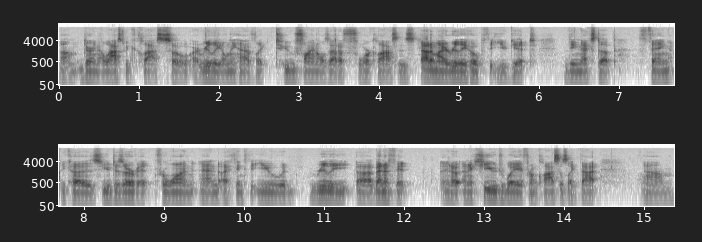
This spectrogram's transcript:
um, during the last week of class, so I really only have like two finals out of four classes. Adam, I really hope that you get the next up thing because you deserve it for one, and I think that you would really uh, benefit you know, in a huge way from classes like that. Um,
